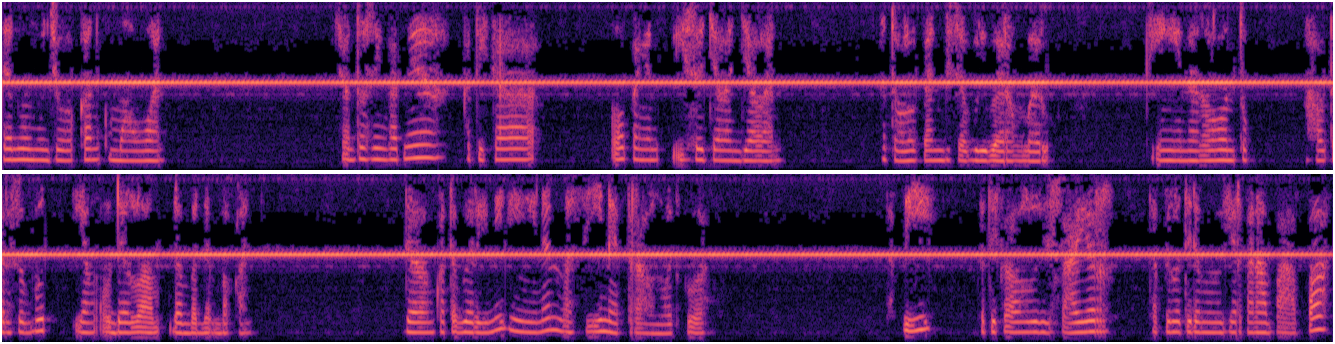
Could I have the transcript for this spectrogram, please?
dan memunculkan kemauan. Contoh singkatnya ketika lo pengen bisa jalan-jalan atau lo pengen bisa beli barang baru keinginan lo untuk hal tersebut yang udah lo dambakan dalam kategori ini keinginan masih netral menurut gue. Tapi ketika lo desire tapi lo tidak memikirkan apa-apa,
